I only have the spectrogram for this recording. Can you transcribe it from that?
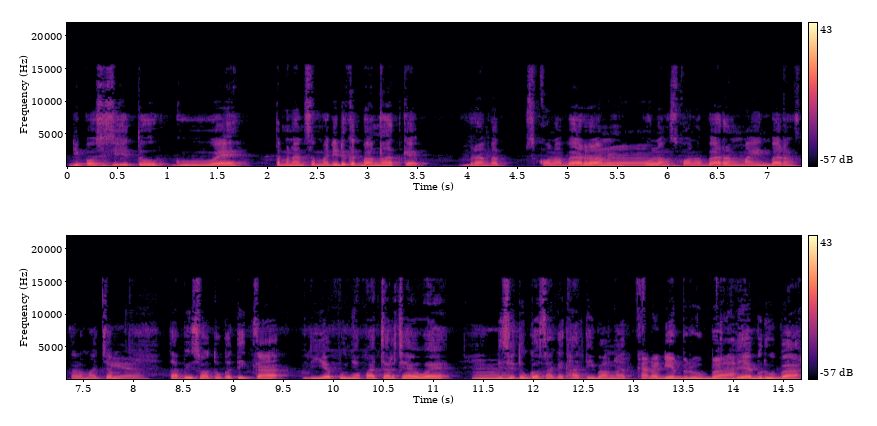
di posisi itu gue temenan sama dia deket banget kayak berangkat sekolah bareng, pulang sekolah bareng, main bareng segala macam. Iya. Tapi suatu ketika dia punya pacar cewek. Di situ gue sakit hati banget. Karena dia berubah. Dia berubah,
